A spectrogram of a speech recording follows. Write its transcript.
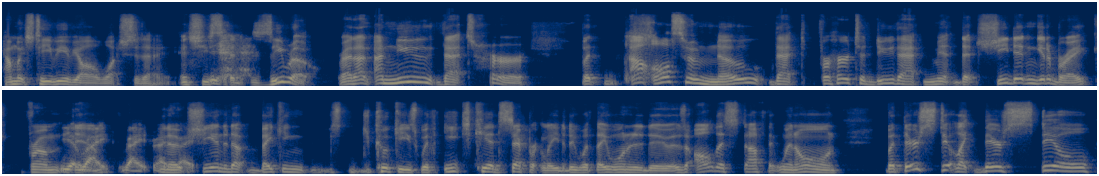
how much TV have y'all watched today?" And she yeah. said, zero. Right? I, I knew that's her, but I also know that for her to do that meant that she didn't get a break from yeah them. right right right you know right. she ended up baking cookies with each kid separately to do what they wanted to do it was all this stuff that went on but there's still like there's still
